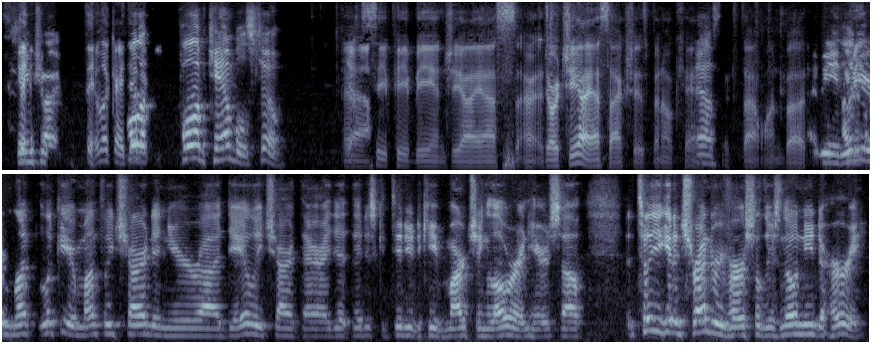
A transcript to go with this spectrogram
Same chart. They look Pull identical. up, pull up Campbell's too. Yeah, Yeah. CPB and GIS, or, or GIS actually has been okay. Yeah. It's that one, but I mean, I look mean- at your month, look at your monthly chart and your uh, daily chart there. I did, they just continue to keep marching lower in here. So until you get a trend reversal, there's no need to hurry.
